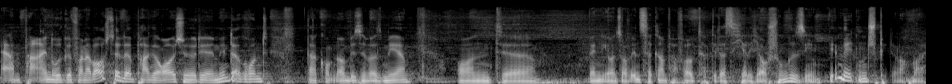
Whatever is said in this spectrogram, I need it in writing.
ein paar Eindrücke von der Baustelle, ein paar Geräusche hört ihr im Hintergrund. Da kommt noch ein bisschen was mehr. Und äh, wenn ihr uns auf Instagram verfolgt, habt ihr das sicherlich auch schon gesehen. Wir melden uns später nochmal.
